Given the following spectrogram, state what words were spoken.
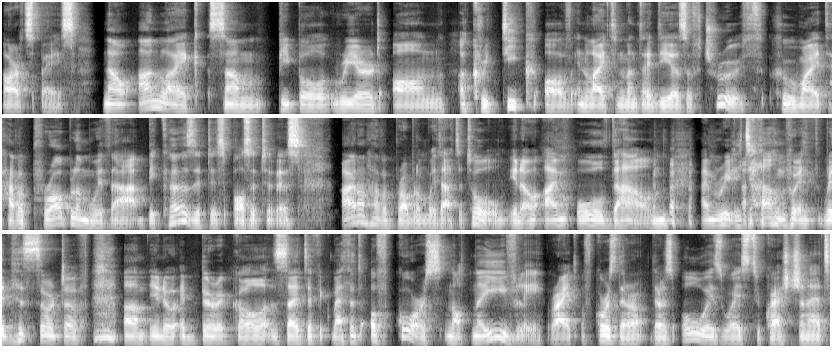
art space. Now, unlike some people reared on a critique of Enlightenment ideas of truth who might have a problem with that because it is positivist, I don't have a problem with that at all. You know, I'm all down. I'm really down with with this sort of um, you know empirical scientific method. Of course, not naively, right? Of course, there are there's always ways to question it.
